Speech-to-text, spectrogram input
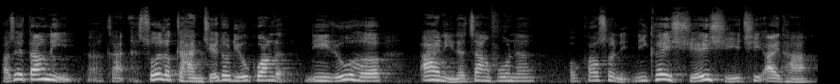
啊，所以当你啊感所有的感觉都流光了，你如何爱你的丈夫呢？我告诉你，你可以学习去爱他，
